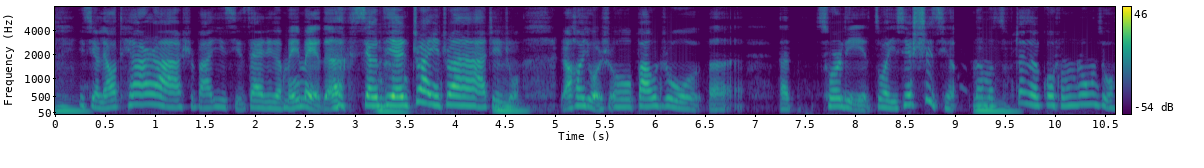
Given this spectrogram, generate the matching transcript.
嗯一起聊天儿啊，是吧？一起在这个美美的乡间转一转啊，这种。嗯然后有时候帮助呃呃村里做一些事情。那么这个过程中，就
